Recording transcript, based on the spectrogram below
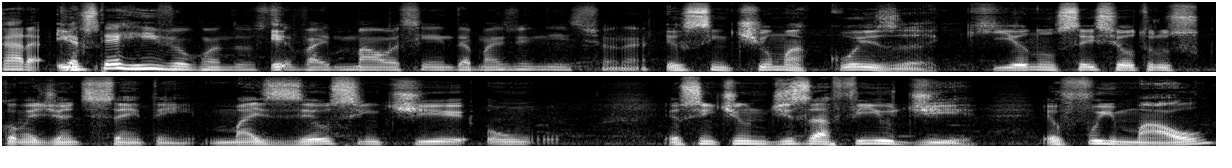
Cara, Que eu, é terrível quando você eu- vai mal assim, ainda mais no início, né? eu senti uma coisa que eu não sei se outros comediantes sentem, mas eu senti um eu senti um desafio de eu fui mal,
